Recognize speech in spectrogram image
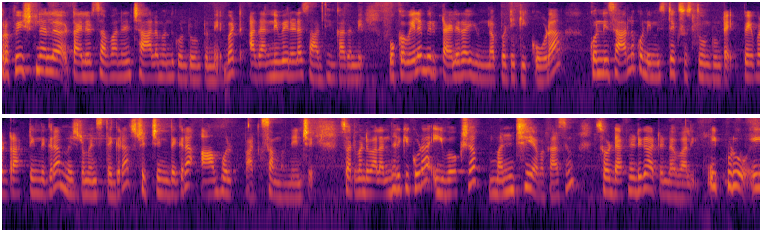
ప్రొఫెషనల్ టైలర్స్ అవ్వాలని చాలా మందికి ఉంటూ ఉంటుంది బట్ అది అన్ని వేళలా సాధ్యం కాదండి. ఒకవేళ మీరు టైలర్ అయి ఉన్నప్పటికీ కూడా కొన్నిసార్లు కొన్ని మిస్టేక్స్ వస్తూ ఉంటుంటాయి. పేపర్ డ్రాఫ్టింగ్ దగ్గర మెజర్మెంట్స్ దగ్గర స్టిచ్చింగ్ దగ్గర ఆమ్ హోల్ పార్ట్కి సంబంధించి. సో అటువంటి వాళ్ళందరికీ కూడా ఈ వర్క్షాప్ మంచి అవకాశం. సో డెఫినెట్గా అటెండ్ అవ్వాలి. ఇప్పుడు ఈ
